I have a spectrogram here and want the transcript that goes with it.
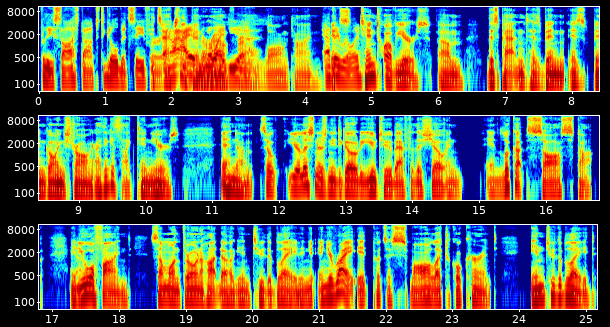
for these saw stops to get a little bit safer. It's actually I, I been no around idea. for a long time. Have it's they really? 10, 12 years. Um, this patent has been has been going strong. I think it's like 10 years. And um, so your listeners need to go to YouTube after this show and and look up saw stop. And yeah. you will find someone throwing a hot dog into the blade and you, and you're right, it puts a small electrical current into the blade.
